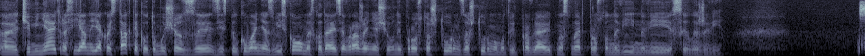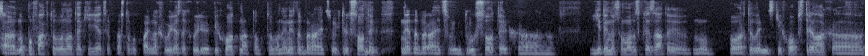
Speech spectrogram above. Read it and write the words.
Е, Чи міняють росіяни якось тактику? Тому що з, зі спілкування з військовими складається враження, що вони просто штурм за штурмом от відправляють на смерть просто нові і нові сили живі. Е, Ну, по факту, воно так і є. Це просто буквально хвиля за хвилею піхотна. Тобто вони не забирають своїх трьохсотих, не забирають своїх двохсотих. Єдине, що можу сказати, ну по артилерійських обстрілах е,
